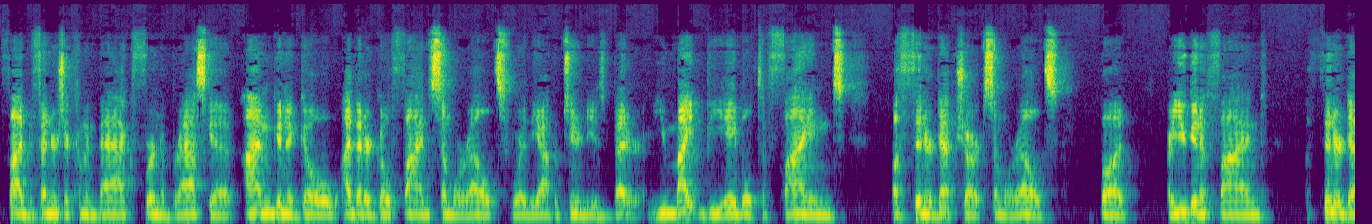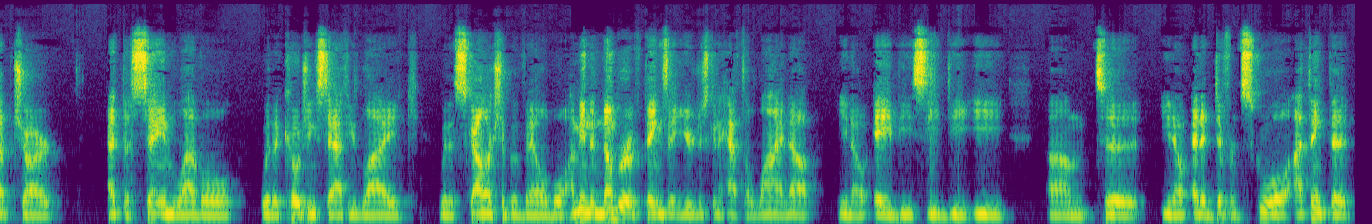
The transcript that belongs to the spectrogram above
five defenders are coming back for Nebraska, I'm going to go, I better go find somewhere else where the opportunity is better. You might be able to find a thinner depth chart somewhere else, but are you going to find a thinner depth chart at the same level with a coaching staff you like, with a scholarship available? I mean, the number of things that you're just going to have to line up, you know, A, B, C, D, E, um, to, you know, at a different school. I think that,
